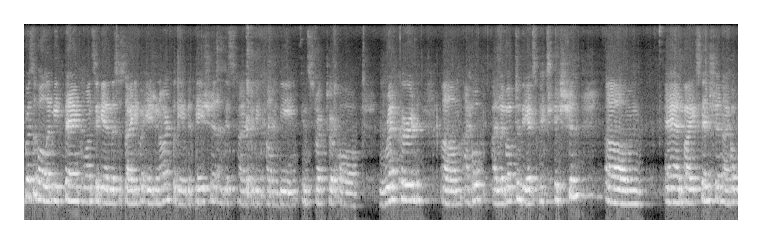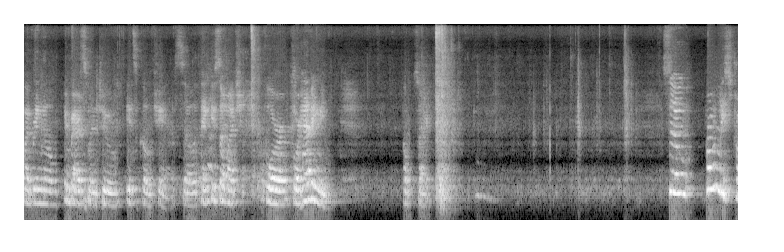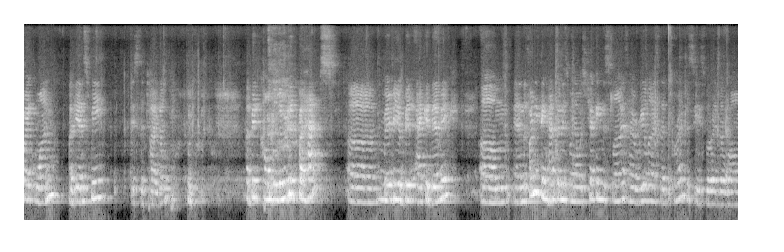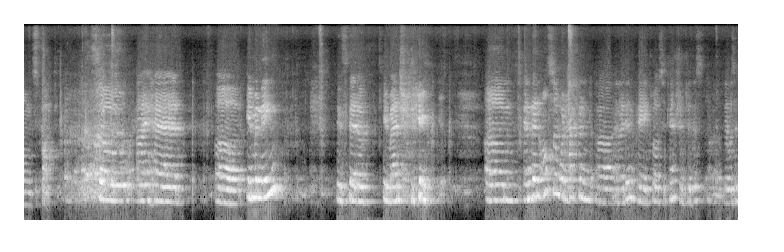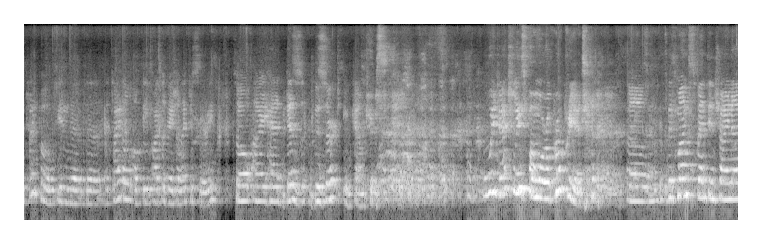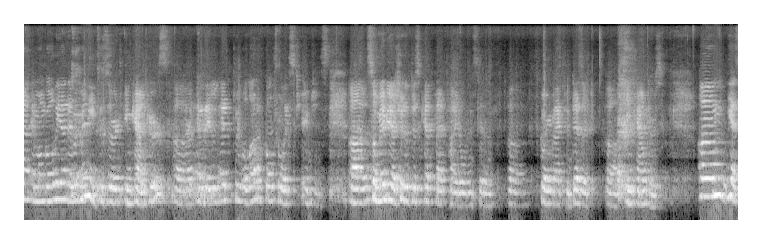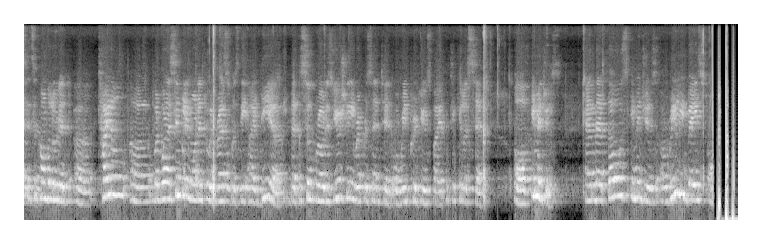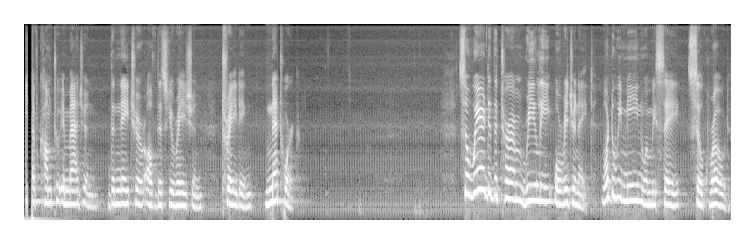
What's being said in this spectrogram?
First of all, let me thank once again the Society for Asian Art for the invitation, this time to become the instructor of record. Um, I hope I live up to the expectation. Um, and by extension, I hope I bring no embarrassment to its co-chair. So thank you so much for, for having me. Oh, sorry. So probably strike one against me is the title. a bit convoluted, perhaps, uh, maybe a bit academic. Um, and the funny thing happened is when I was checking the slides, I realized that the parentheses were in the wrong spot. So I had uh, imaging instead of imagining. Um, and then also what happened, uh, and I didn't pay close attention to this, uh, there was a typo in the, the, the, title of the Arts of Asia lecture series. So I had des- desert encounters, which actually is far more appropriate. um, this month spent in China and Mongolia, there were many desert encounters, uh, and they led to a lot of cultural exchanges. Uh, so maybe I should have just kept that title instead of uh, going back to desert uh, encounters. Um, yes, it's a convoluted uh, title, uh, but what I simply wanted to address was the idea that the Silk Road is usually represented or reproduced by a particular set of images, and that those images are really based on how we have come to imagine the nature of this Eurasian trading network. So, where did the term really originate? What do we mean when we say Silk Road?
